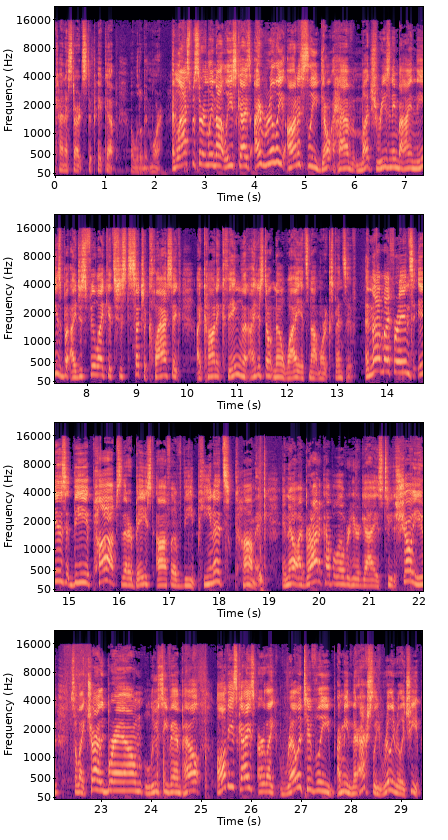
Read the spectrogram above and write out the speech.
kind of starts to pick up a little bit more. And last but certainly not least, guys, I really honestly don't have much reasoning behind these, but I just feel like it's just such a classic, iconic thing that I just don't know why it's not more expensive. And that, my friends, is the pops that are based off of the Peanuts comic. And now I brought a couple over here, guys, to show you. So like Charlie Brown, Lucy Van Pelt, all these guys are like relatively, I mean, they're actually really, really cheap.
